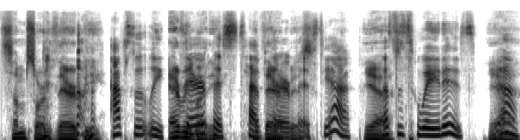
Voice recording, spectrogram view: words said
some sort of therapy. absolutely Everybody, therapists have therapist. therapists yeah Yeah. that's just the way it is yeah,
